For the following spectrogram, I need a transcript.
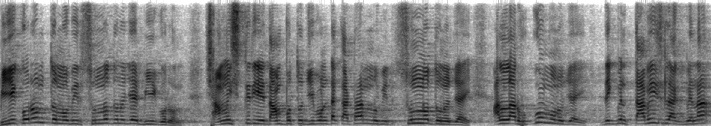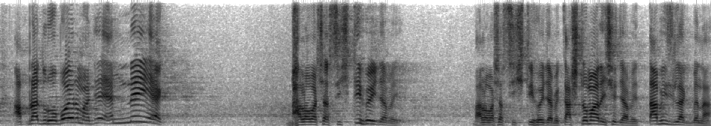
বিয়ে করুন তো নবীর সুন্নত অনুযায়ী বিয়ে করুন। স্বামী স্ত্রী এই দাম্পত্য জীবনটা কাটান নবীর সুন্নত অনুযায়ী, আল্লাহর হুকুম অনুযায়ী। দেখবেন তাবিজ লাগবে না, আপনাদের উভয়ের মাঝে এমনিই এক ভালোবাসা সৃষ্টি হয়ে যাবে। ভালোবাসার সৃষ্টি হয়ে যাবে কাস্টমার এসে যাবে, তাবিজ লাগবে না।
